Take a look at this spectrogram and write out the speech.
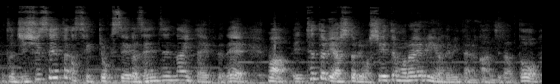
えっと、自主性とか積極性が全然ないタイプで、まあ、え手取り足取り教えてもらえるよねみたいな感じだと、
